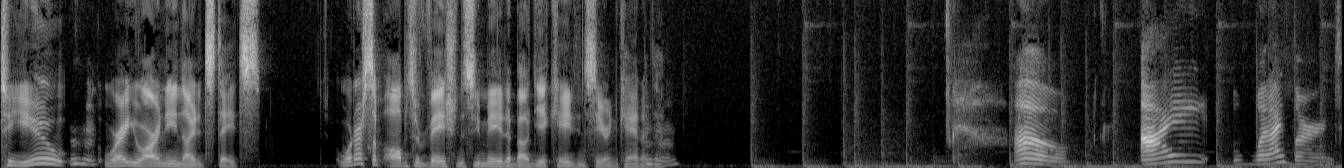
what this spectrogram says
to you, mm-hmm. where you are in the United States, what are some observations you made about the Acadians here in Canada? Mm-hmm. Oh, I what I learned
